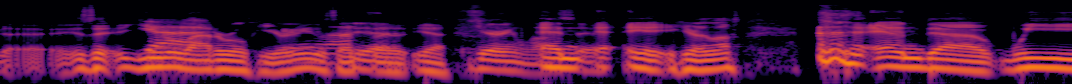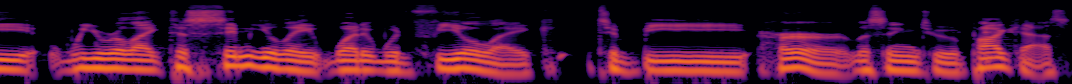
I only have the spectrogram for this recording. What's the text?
uh, is it unilateral yeah, hearing? hearing is that yeah. the yeah hearing loss? And yeah. uh, hearing loss, and uh, we we were like to simulate what it would feel like to be her listening to a podcast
